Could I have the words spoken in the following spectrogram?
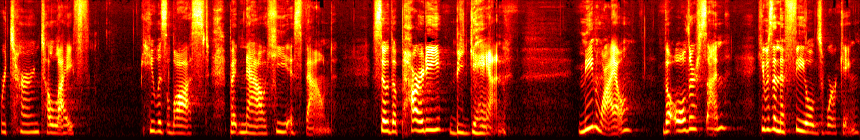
returned to life. He was lost, but now he is found. So the party began. Meanwhile, The older son, he was in the fields working.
